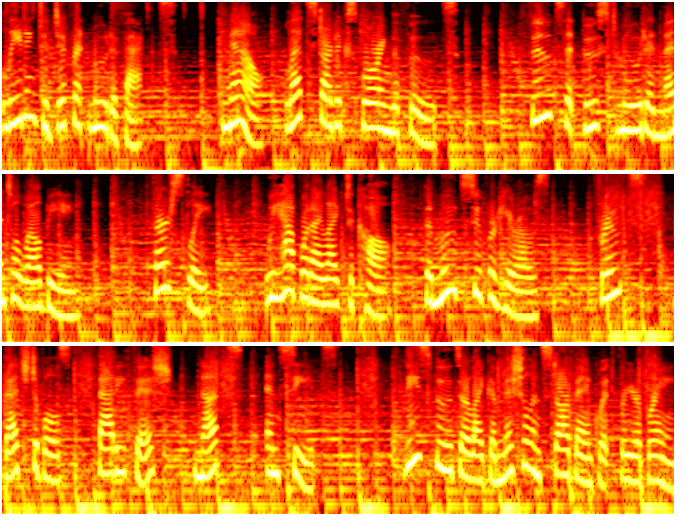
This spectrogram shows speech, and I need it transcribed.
leading to different mood effects. Now, let's start exploring the foods. Foods that boost mood and mental well-being. Firstly, we have what I like to call the mood superheroes. Fruits, vegetables, fatty fish, nuts, and seeds. These foods are like a Michelin star banquet for your brain.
